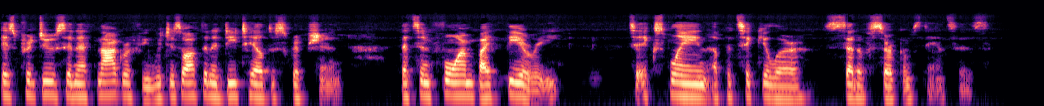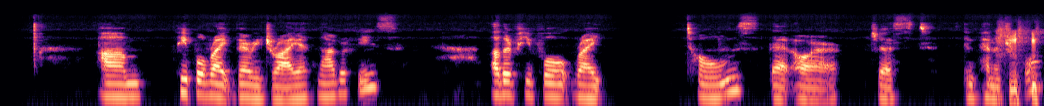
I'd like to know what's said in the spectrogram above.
is produce an ethnography, which is often a detailed description that's informed by theory to explain a particular set of circumstances. Um, people write very dry ethnographies. Other people write tomes that are just impenetrable.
